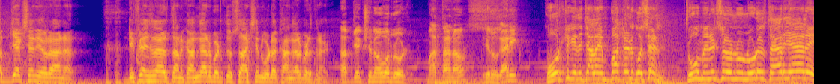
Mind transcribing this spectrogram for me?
Objection your honour defence lawyer తన కంగారు పడుతూ సాక్షిని కూడా కంగారు పెడుతున్నాడు. అబ్జెక్షన్ ఓవర్ రోల్డ్ మార్తాండం ఇక నువ్వు గాని కోర్టుకి ఇది చాలా ఇంపార్టెంట్ క్వశ్చన్ టూ మినిట్స్లో నువ్వు నూడిల్స్ తయారు చేయాలి.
